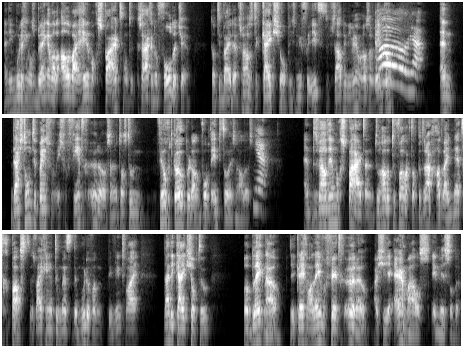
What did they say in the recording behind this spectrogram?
En die moeder ging ons brengen. We hadden allebei helemaal gespaard. Want we zagen een foldertje. Dat hij bij de, volgens mij was het de kijkshop. Die is nu failliet. Het bestaat nu niet meer, maar was een winkel. Oh ja. En Daar stond hij opeens voor, iets voor 40 euro of zo. Dat was toen veel goedkoper dan bijvoorbeeld Intertoys en alles. Ja. En dus wij hadden helemaal gespaard. En toen hadden toevallig dat bedrag hadden wij net gepast. Dus wij gingen toen met de moeder van die vriend van mij naar die kijkshop toe. Wat bleek nou? Je kreeg hem alleen voor 40 euro als je je Air Miles inwisselde.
